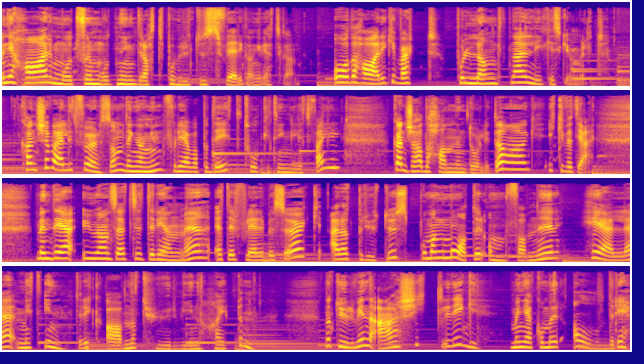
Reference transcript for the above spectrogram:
Men jeg har mot formodning dratt på Brutus flere ganger i etterkant. Og det har ikke vært på langt nær like skummelt. Kanskje var jeg litt følsom den gangen fordi jeg var på date tolket ting litt feil. Kanskje hadde han en dårlig dag. Ikke vet jeg. Men det jeg uansett sitter igjen med etter flere besøk, er at Brutus på mange måter omfavner hele mitt inntrykk av naturvinhypen. Naturvin er skikkelig digg, men jeg kommer aldri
